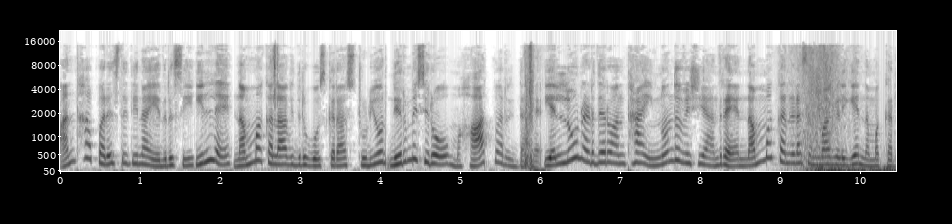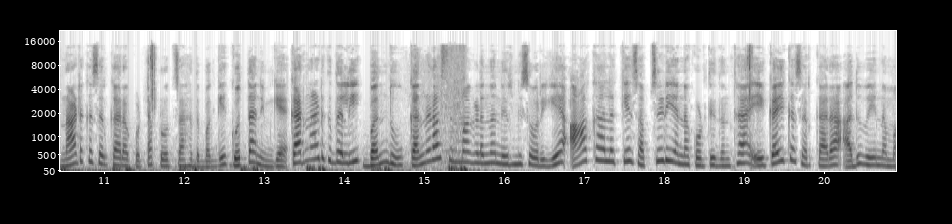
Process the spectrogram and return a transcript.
ಅಂತಹ ಪರಿಸ್ಥಿತಿನ ಎದುರಿಸಿ ಇಲ್ಲೇ ನಮ್ಮ ಕಲಾವಿದರಿಗೋಸ್ಕರ ಸ್ಟುಡಿಯೋ ನಿರ್ಮಿಸಿರೋ ಮಹಾತ್ಮರಿದ್ದಾರೆ. ಎಲ್ಲೂ ನಡೆದಿರೋ ಅಂತಹ ಇನ್ನೊಂದು ವಿಷಯ ಅಂದ್ರೆ ನಮ್ಮ ಕನ್ನಡ ಸಿನಿಮಾಗಳಿಗೆ ನಮ್ಮ ಕರ್ನಾಟಕ ಸರ್ಕಾರ ಕೊಟ್ಟ ಪ್ರೋತ್ಸಾಹದ ಬಗ್ಗೆ ಗೊತ್ತಾ ನಿಮ್ಗೆ? ಕರ್ನಾಟಕದಲ್ಲಿ ಬಂದು ಕನ್ನಡ ಸಿನಿಮಾಗಳನ್ನ ನಿರ್ಮಿಸೋರಿಗೆ ಆ ಕಾಲಕ್ಕೆ ಸಬ್ಸಿಡಿಯನ್ನ ಕೊಡ್ತಿದ್ದಂತ ಏಕೈಕ ಸರ್ಕಾರ ಅದುವೇ ನಮ್ಮ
